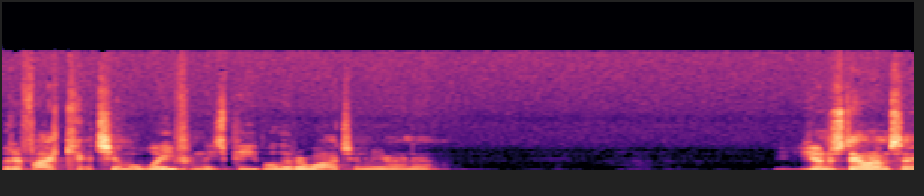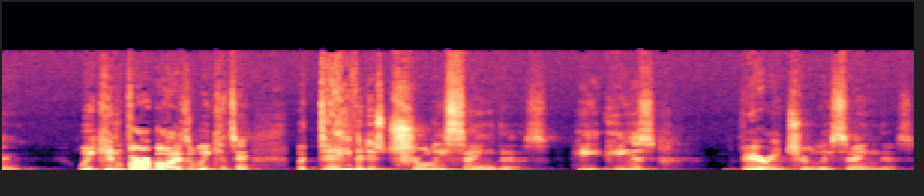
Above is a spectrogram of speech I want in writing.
but if I catch him away from these people that are watching me right now, you understand what I'm saying? We can verbalize it, we can say, but David is truly saying this. He, he is very truly saying this.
